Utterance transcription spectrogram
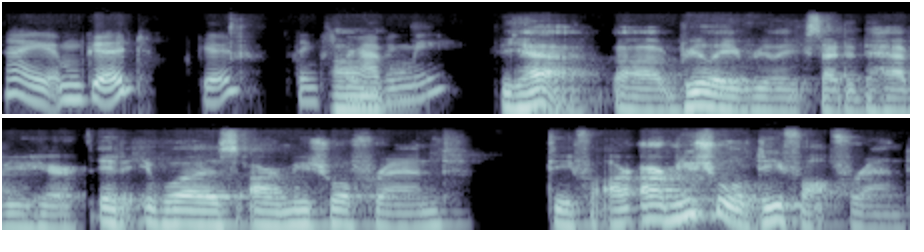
Hi, I'm good. Good. Thanks for um, having me. Yeah, uh, really, really excited to have you here. It, it was our mutual friend, default our, our mutual default friend.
